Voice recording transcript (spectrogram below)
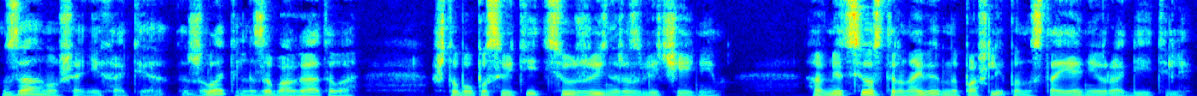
Замуж они хотят, желательно за богатого, чтобы посвятить всю жизнь развлечениям. А в медсестры, наверное, пошли по настоянию родителей.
